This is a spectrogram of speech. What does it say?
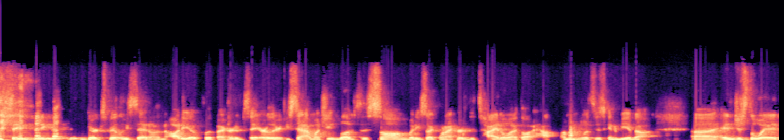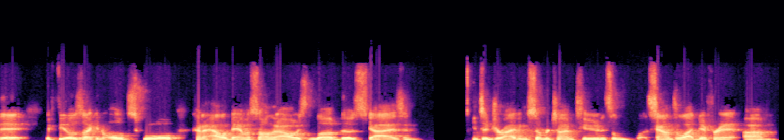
same thing that Dierks Bentley said on an audio clip I heard him say earlier. He said how much he loves this song, but he's like, when I heard the title, I thought, how, I mean, what's this going to be about? Uh, and just the way that it feels like an old school kind of Alabama song that I always love those guys. And it's a driving summertime tune. It's a it sounds a lot different. Um,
